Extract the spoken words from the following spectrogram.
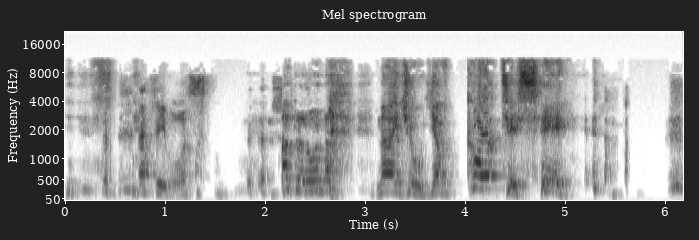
if he was, I don't know, Ni- Nigel, you've got to say.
